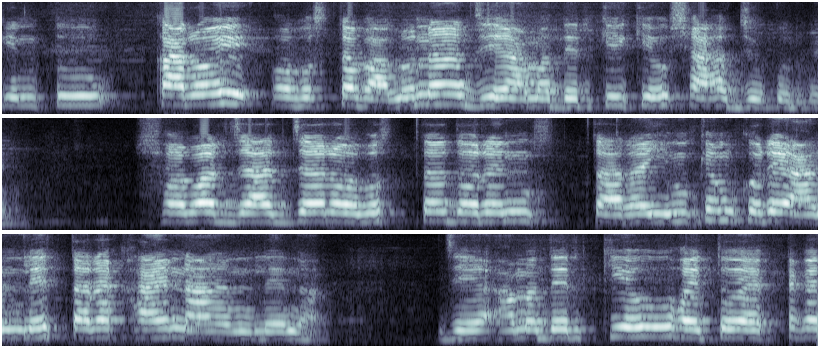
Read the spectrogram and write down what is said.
কিন্তু কারোই অবস্থা ভালো না যে আমাদেরকে কেউ সাহায্য করবে। সবার যার যার অবস্থা ধরেন তারা ইনকাম করে আনলে তারা খায় না আনলে না। যে আমাদের কেউ হয়তো এক টাকা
